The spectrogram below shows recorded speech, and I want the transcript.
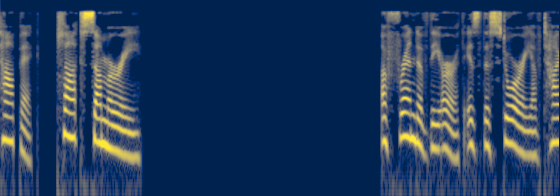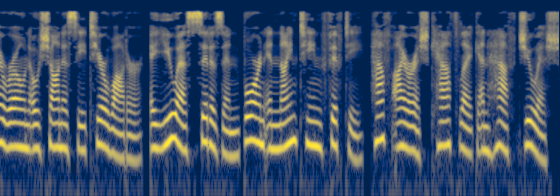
Topic. Plot summary A Friend of the Earth is the story of Tyrone O'Shaughnessy Tierwater, a U.S. citizen born in 1950, half Irish Catholic and half Jewish.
